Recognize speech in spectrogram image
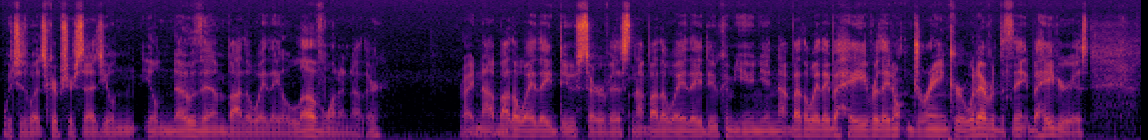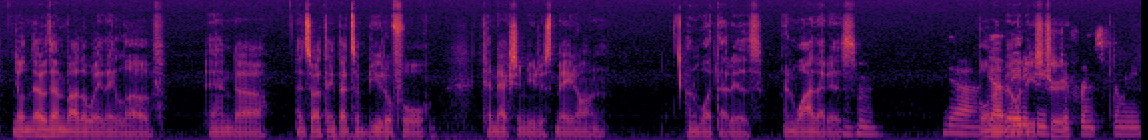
which is what Scripture says. You'll you'll know them by the way they love one another, right? Not by the way they do service, not by the way they do communion, not by the way they behave or they don't drink or whatever the thing, behavior is. You'll know them by the way they love, and uh, and so I think that's a beautiful connection you just made on on what that is and why that is. Yeah, yeah, it made Vulnerability a huge true. difference for me.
